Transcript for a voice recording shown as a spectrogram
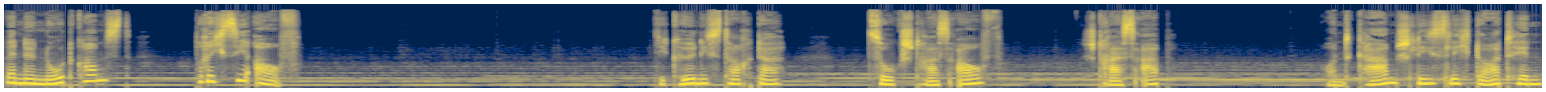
wenn du in Not kommst, brich sie auf. Die Königstochter zog Straß auf, Straß ab und kam schließlich dorthin,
